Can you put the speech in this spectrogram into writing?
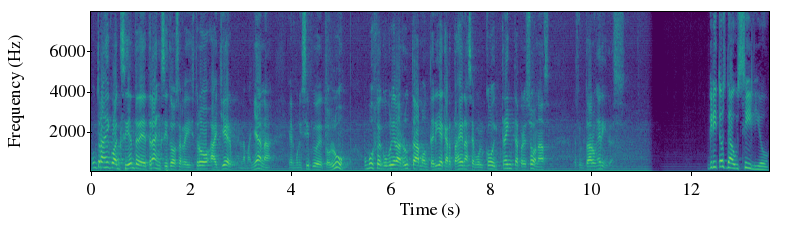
Un trágico accidente de tránsito se registró ayer en la mañana en el municipio de Tolú. Un bus que cubría la ruta Montería-Cartagena se volcó y 30 personas resultaron heridas. Gritos de auxilio,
